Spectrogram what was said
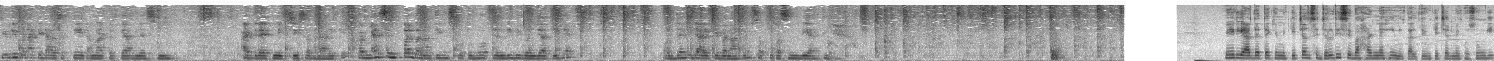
प्यूरी बना के डाल सकती हैं, टमाटर, प्याज, लहसुन, अदरक, मिर्ची सब डाल के। पर मैं सिंपल बनाती हूँ, इसको तो बहुत जल्दी भी बन जाती है। और दही डाल के बनाती हूँ, सबको पसंद भी आती है। मेरी आदत है कि मैं किचन से जल्दी से बाहर नहीं निकलती हूँ। किचन में घुसूँगी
